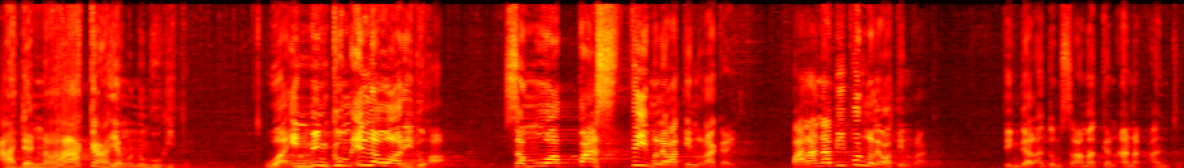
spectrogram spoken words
ada neraka yang menunggu kita. Wa in minkum illa wariduha. Semua pasti melewati neraka itu. Para nabi pun melewati neraka. Tinggal antum selamatkan anak antum.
